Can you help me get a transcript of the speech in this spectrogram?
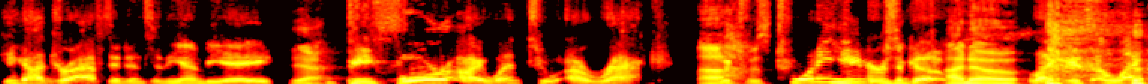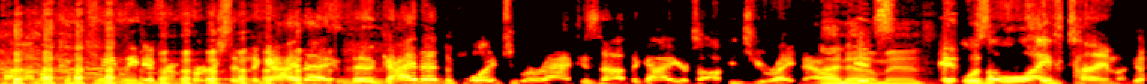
he got drafted into the NBA Yeah, before I went to Iraq, Ah. which was 20 years ago. I know. like it's a lifetime. I'm a completely different person. The guy that the guy that deployed to Iraq is not the guy you're talking to right now. I know, It's- man. It was a lifetime ago.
